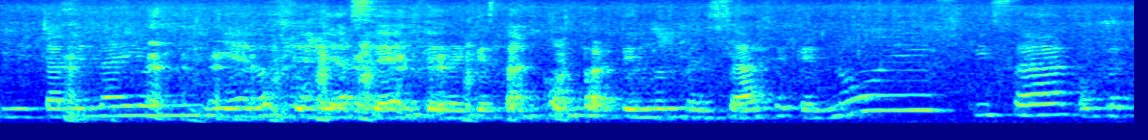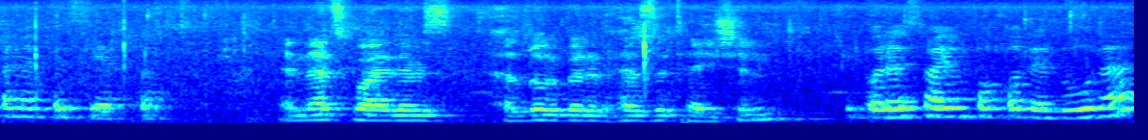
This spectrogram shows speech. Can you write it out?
Y también hay un miedo subyacente de que están compartiendo un mensaje que no es quizá completamente cierto. And that's why there's a little bit of hesitation, Y por eso hay un poco de duda,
